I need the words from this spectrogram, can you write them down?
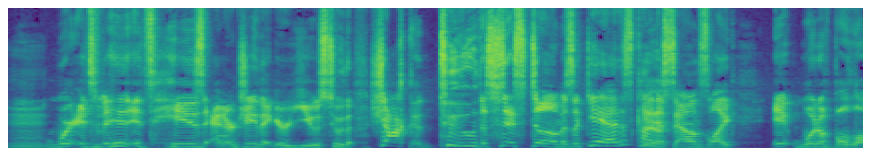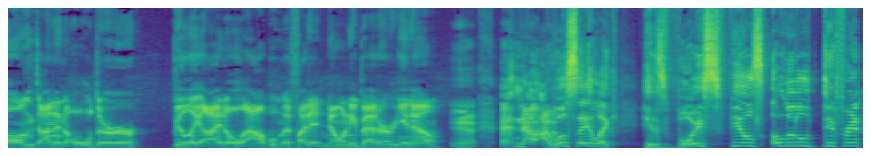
Hmm. Where it's it's his energy that you're used to, the shock to the system. It's like, yeah, this kind Yeah. of sounds like it would have belonged on an older Billy Idol album if I didn't know any better, you know? yeah. And now I will say, like, his voice feels a little different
